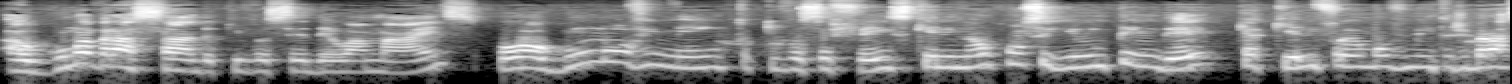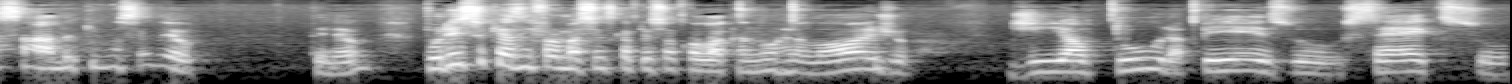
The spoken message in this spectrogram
alguma abraçada que você deu a mais ou algum movimento que você fez que ele não conseguiu entender que aquele foi um movimento de braçada que você deu. Entendeu? Por isso que as informações que a pessoa coloca no relógio de altura, peso, sexo,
